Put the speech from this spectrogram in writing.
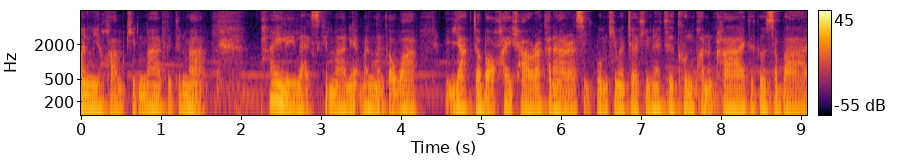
มันมีความคิดมากเกิดขึ้นมาไพ่รีแลกซ์ขึ้นมาเนี่ยมันเหมือนกับว่า อยากจะบอกให้ชาวลัคนาราศีกุมที่มาเจอคลิปเนี่ยคือคุณผ่อนคลายคือคุณสบาย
